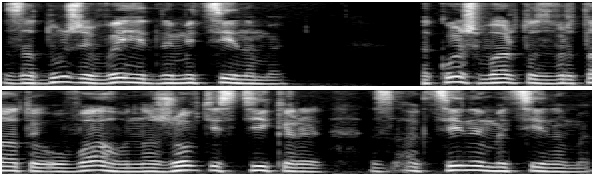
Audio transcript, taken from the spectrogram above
за дуже вигідними цінами. Також варто звертати увагу на жовті стікери з акційними цінами.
